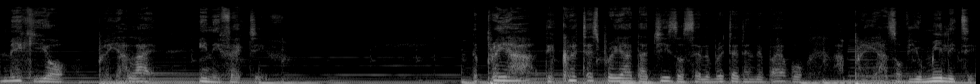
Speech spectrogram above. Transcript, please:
make your prayer life ineffective. The prayer, the greatest prayer that Jesus celebrated in the Bible are prayers of humility.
